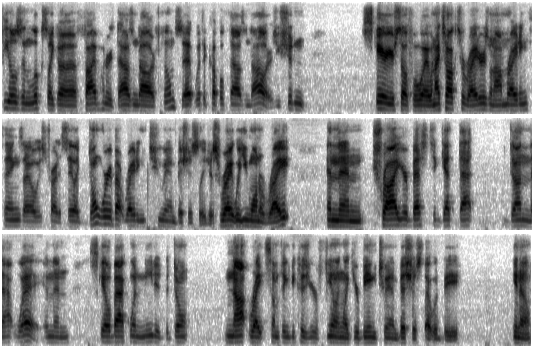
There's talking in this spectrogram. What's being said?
feels and looks like a five hundred thousand dollar film set with a couple thousand dollars. You shouldn't scare yourself away. When I talk to writers, when I'm writing things, I always try to say like, don't worry about writing too ambitiously. Just write what you want to write, and then try your best to get that done that way, and then scale back when needed. But don't not write something because you're feeling like you're being too ambitious. That would be, you know,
